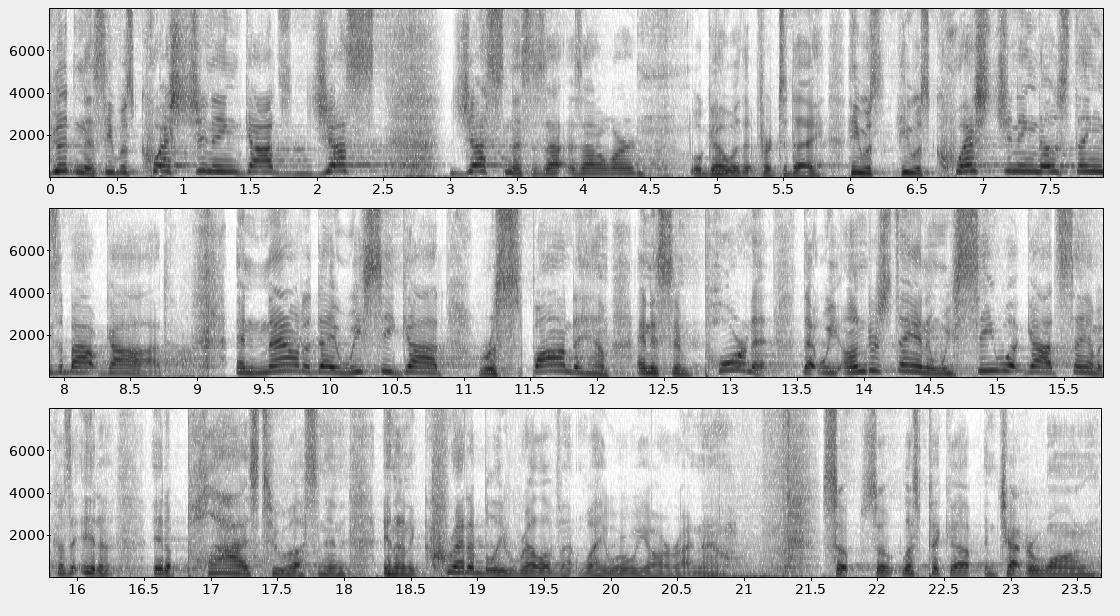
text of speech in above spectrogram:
goodness. He was questioning God's just justness. Is that, is that a word? We'll go with it for today. He was, he was questioning those things about God. And now today we see God respond to him. And it's important that we understand and we see what God's saying because it, it applies to us in in an incredibly relevant way where we are right now. So, so let's pick up in chapter 1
